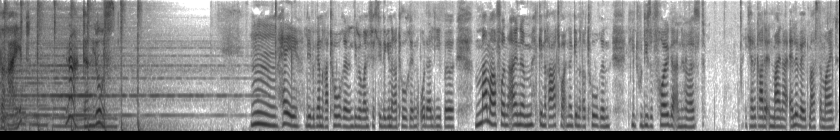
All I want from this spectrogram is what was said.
Bereit? Na, dann los! Hm, hey, liebe Generatorin, liebe manifestierende Generatorin oder liebe Mama von einem Generator, einer Generatorin, die du diese Folge anhörst. Ich hatte gerade in meiner Elevate Mastermind,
